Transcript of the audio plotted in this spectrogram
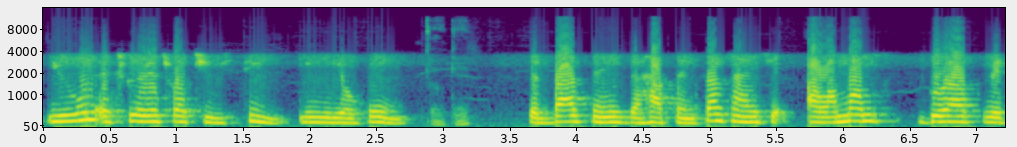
you won't experience what you see in your home. Okay. The bad things that happen. Sometimes our moms grow up with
